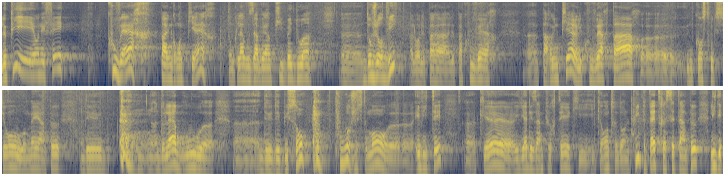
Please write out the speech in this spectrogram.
Le puits est en effet couvert par une grande pierre. Donc là, vous avez un puits bédouin euh, d'aujourd'hui. Alors, il n'est pas, couvert euh, par une pierre, il est couvert par euh, une construction où on met un peu de l'herbe ou des, buissons pour justement éviter qu'il y a des impuretés qui, entrent dans le puits. Peut-être c'est un peu l'idée.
